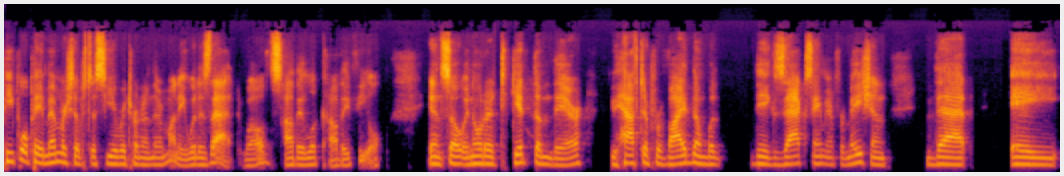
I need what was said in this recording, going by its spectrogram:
people pay memberships to see a return on their money. What is that? Well, it's how they look, how they feel. And so in order to get them there, you have to provide them with the exact same information that a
